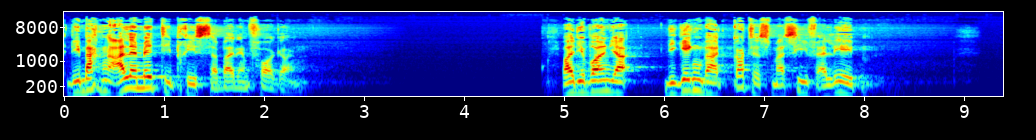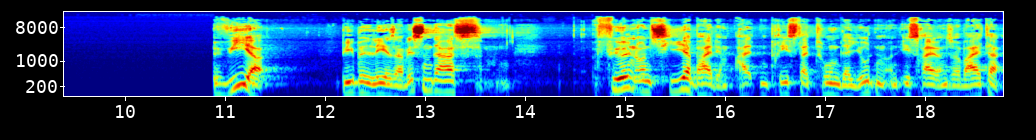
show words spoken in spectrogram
Die machen alle mit, die Priester, bei dem Vorgang. Weil die wollen ja die Gegenwart Gottes massiv erleben. Wir Bibelleser wissen das, fühlen uns hier bei dem alten Priestertum der Juden und Israel und so weiter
